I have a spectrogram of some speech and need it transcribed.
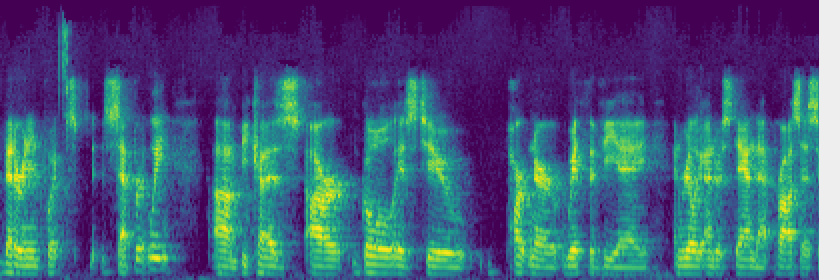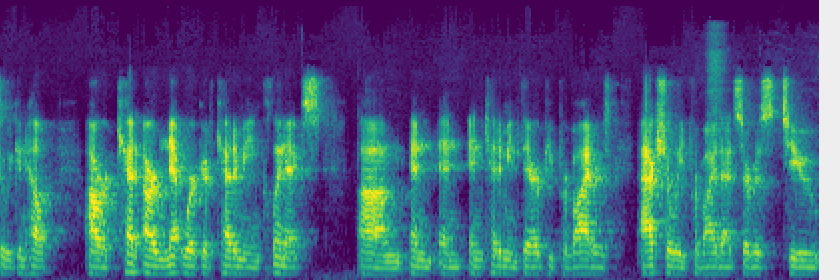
veteran input separately um, because our goal is to partner with the VA and really understand that process so we can help our ket- our network of ketamine clinics um, and, and, and ketamine therapy providers actually provide that service to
